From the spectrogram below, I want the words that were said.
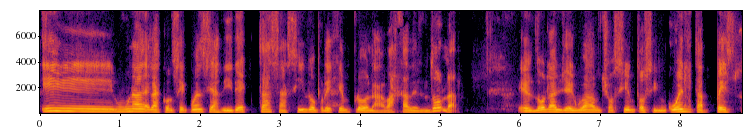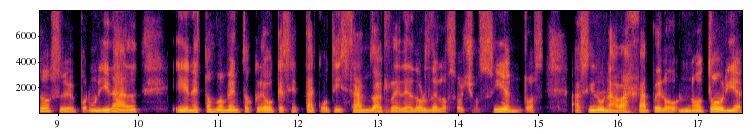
Y una de las consecuencias directas ha sido, por ejemplo, la baja del dólar el dólar llegó a 850 pesos eh, por unidad y en estos momentos creo que se está cotizando alrededor de los 800. Ha sido una baja pero notoria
